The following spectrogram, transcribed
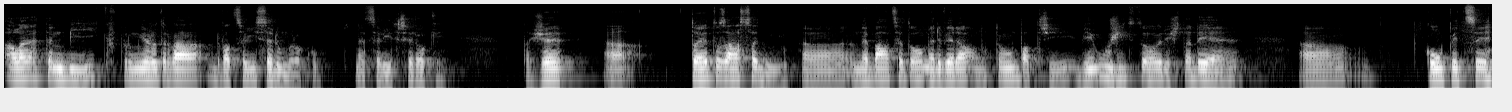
ale ten bík v průměru trvá 2,7 roku, necelý 3 roky. Takže to je to zásadní. Nebát se toho medvěda, on k tomu patří, využít toho, když tady je, koupit si e,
